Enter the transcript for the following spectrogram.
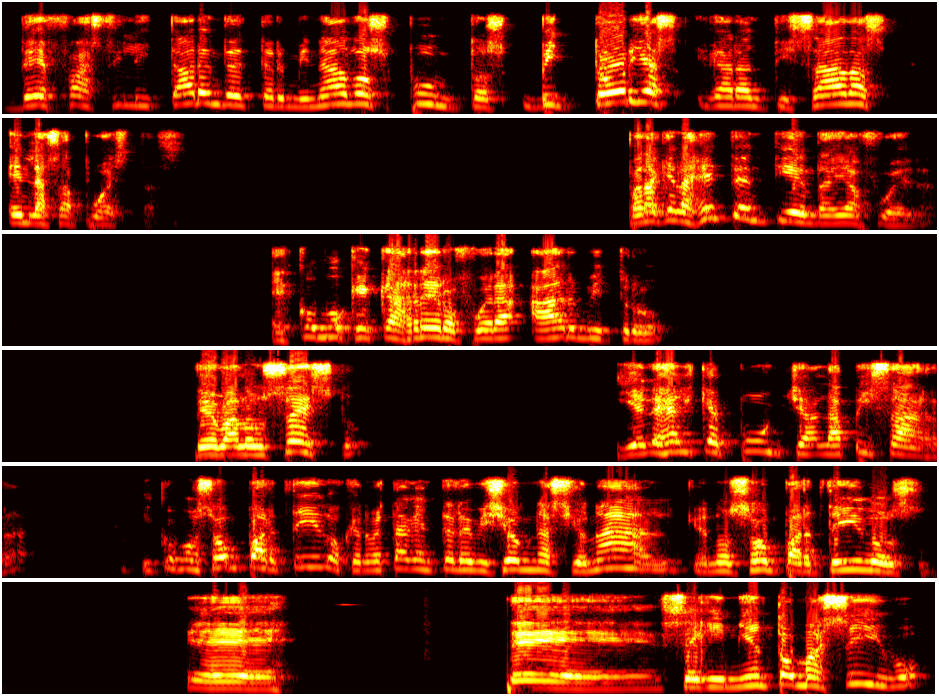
de facilitar en determinados puntos victorias garantizadas en las apuestas. Para que la gente entienda allá afuera, es como que Carrero fuera árbitro de baloncesto y él es el que puncha la pizarra. Y como son partidos que no están en televisión nacional, que no son partidos eh, de seguimiento masivo,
